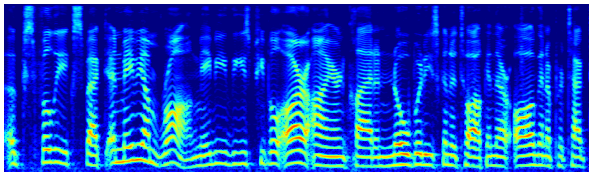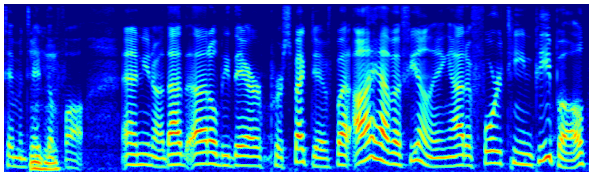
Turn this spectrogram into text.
ex- fully expect and maybe I'm wrong. Maybe these people are ironclad and nobody's going to talk and they're all going to protect him and take the mm-hmm. fall. And you know, that that'll be their perspective, but I have a feeling out of 14 people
